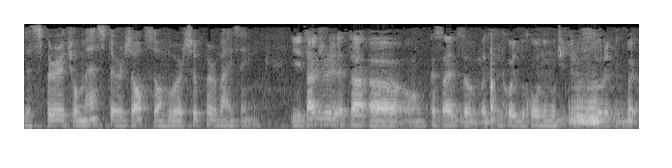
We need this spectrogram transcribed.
the spiritual masters also who are supervising. И также это э, касается, это приходит к духовному учителю, который как бы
